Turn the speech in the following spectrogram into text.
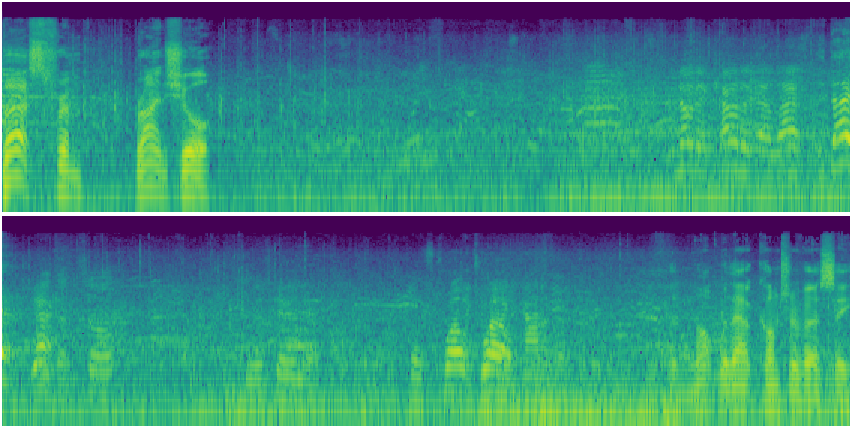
burst from Brian Shaw. You know they counted that last Did they? Yeah. So let's get in there. It's 12-12 but not without controversy.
